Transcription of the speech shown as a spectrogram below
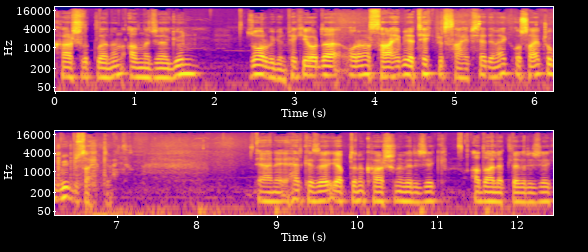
karşılıklarının alınacağı gün zor bir gün. Peki orada oranın sahibi de tek bir sahipse demek o sahip çok büyük bir sahip demektir. Yani herkese yaptığının karşılığını verecek, adaletle verecek,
